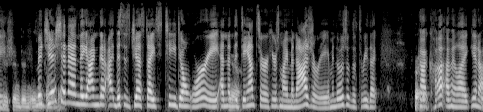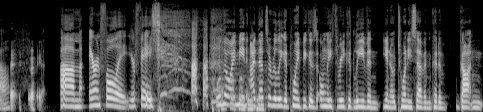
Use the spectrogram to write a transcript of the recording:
magician didn't. Magician and the I'm gonna. I, this is just iced tea. Don't worry. And then the dancer. Here's my menagerie. I mean, those are the three that Right. got cut. I mean, like you know, back. Right. um, Erin Foley, your face. Well, no, I mean I, that's a really good point because only three could leave, and you know, twenty-seven could have gotten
